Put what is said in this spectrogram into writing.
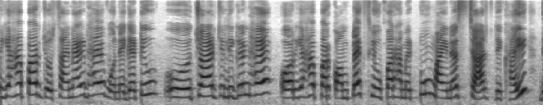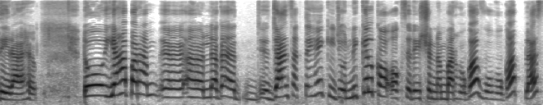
यहाँ पर जो साइनाइड है, वो नेगेटिव चार्ज लिगेंड है और यहाँ पर कॉम्प्लेक्स के ऊपर हमें टू माइनस चार्ज दिखाई दे रहा है। तो यहाँ पर हम लगा जान सकते हैं कि जो निकल का ऑक्सीडेशन नंबर होगा, वो होगा प्लस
